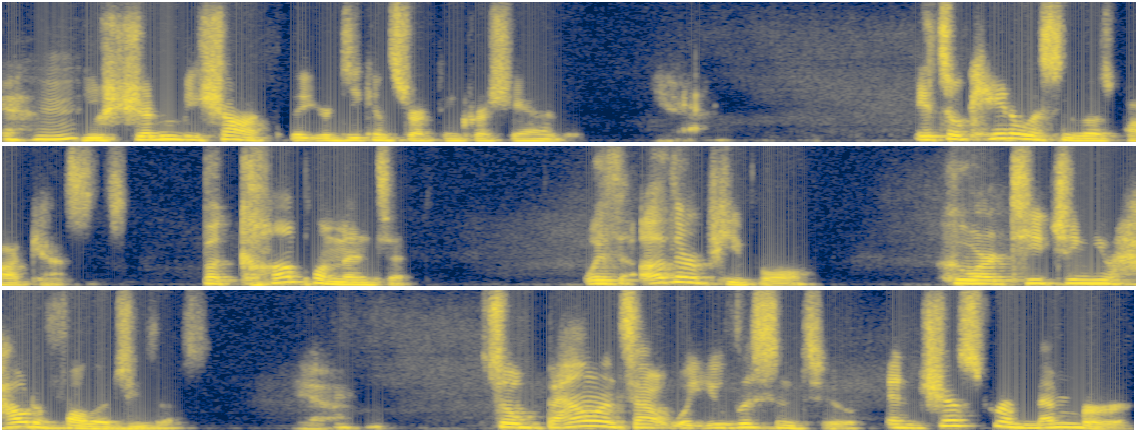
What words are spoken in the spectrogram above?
Mhm. you shouldn't be shocked that you're deconstructing Christianity. Yeah. It's okay to listen to those podcasts, but complement it with other people who are teaching you how to follow Jesus. Yeah. So balance out what you listen to and just remember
